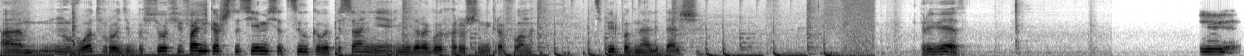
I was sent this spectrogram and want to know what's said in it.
А, ну вот, вроде бы все. FIFA K670, ссылка в описании. Недорогой, хороший микрофон. Теперь погнали дальше. Привет. Привет.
